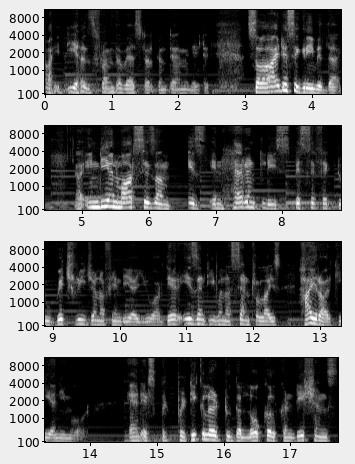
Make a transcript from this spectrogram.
ideas from the West are contaminated. So I disagree with that. Uh, Indian Marxism is inherently specific to which region of India you are. There isn't even a centralized hierarchy anymore. And it's particular to the local conditions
